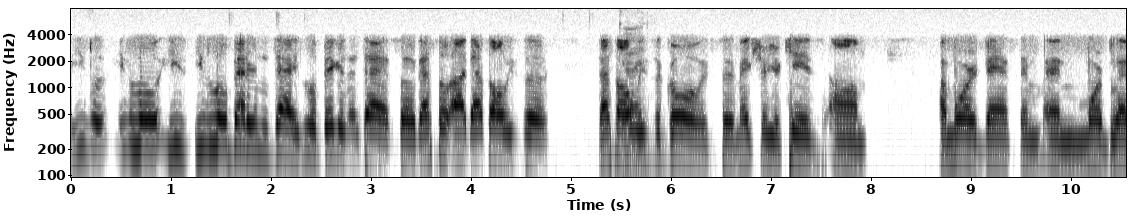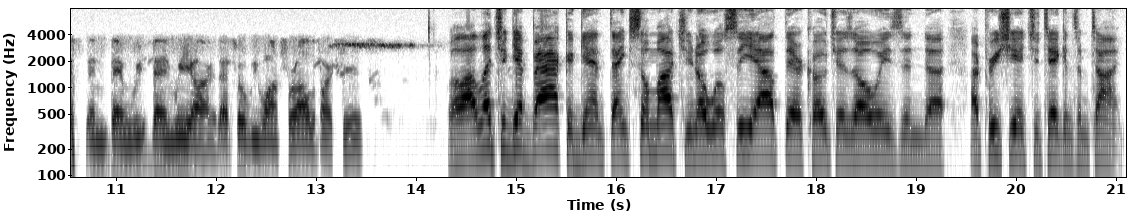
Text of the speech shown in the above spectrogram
he's a he's a little he's he's a little better than dad. He's a little bigger than dad. So that's uh, that's always the that's always the goal is to make sure your kids um, are more advanced and, and more blessed than, than we than we are. That's what we want for all of our kids. Well, I'll let you get back again. Thanks so much. You know, we'll see you out there, Coach, as always, and uh, I appreciate you taking some time.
